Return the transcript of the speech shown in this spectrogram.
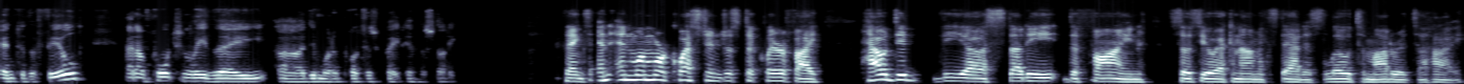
enter the field. And unfortunately, they uh, didn't want to participate in the study. Thanks. And, and one more question, just to clarify. How did the uh, study define socioeconomic status, low to moderate to high?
